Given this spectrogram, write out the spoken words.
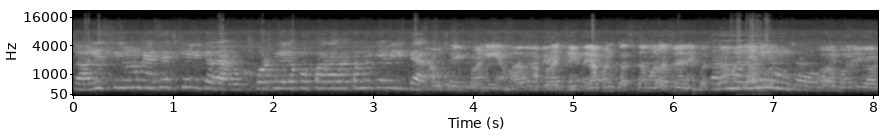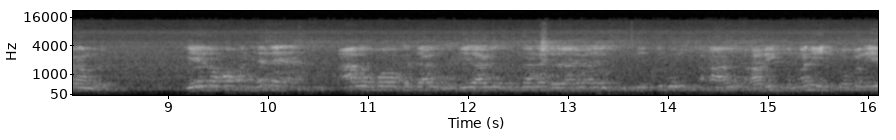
ચાલીસ કિલોનો મેસેજ કેવી રીતે આવે ઉપરથી એ લોકો પર આવે તમે કેવી રીતે આપો છો આપણા જેટલા પણ કસ્ટમર હશે ને તમે મને નહીં સમજાવો. હા, મારી વાત સાંભળો. એ લોકો પણ છે ને આ લોકો બધા ગિરાક સુંદરને બધી આ- સારી તો પણ એ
